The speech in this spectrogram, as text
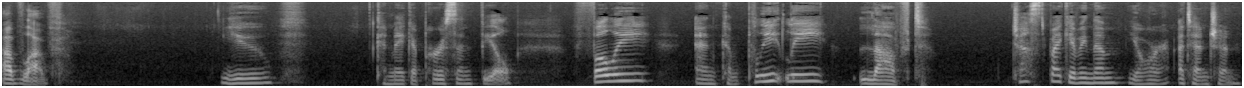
of love. You can make a person feel fully and completely loved just by giving them your attention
